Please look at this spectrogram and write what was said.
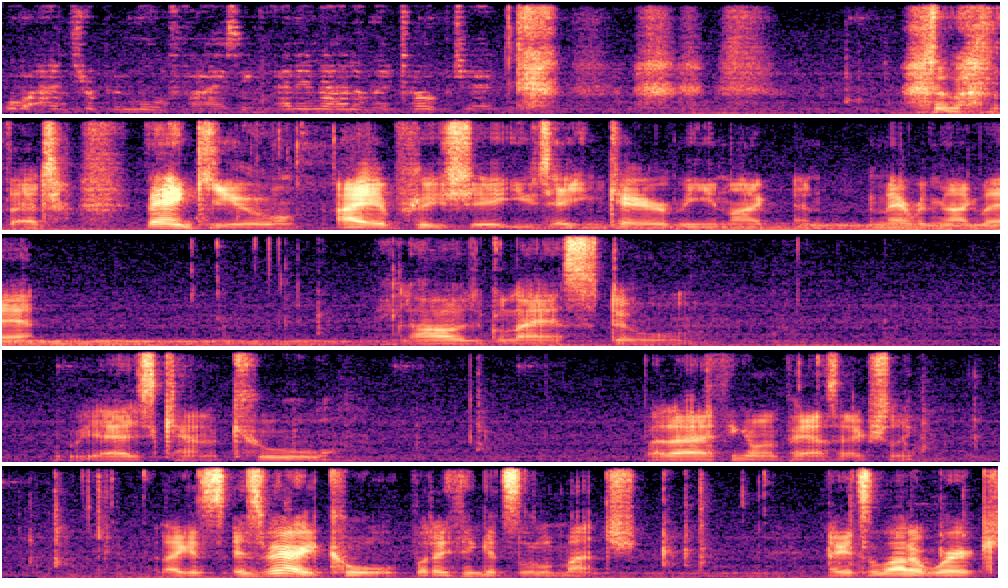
or anthropomorphizing an inanimate object. I love that. Thank you. I appreciate you taking care of me and like and, and everything like that. He loves glass stone. Yeah, it's kind of cool. But I think I'm gonna pass actually. Like it's it's very cool, but I think it's a little much. Like, it's a lot of work,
